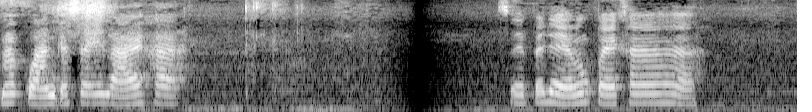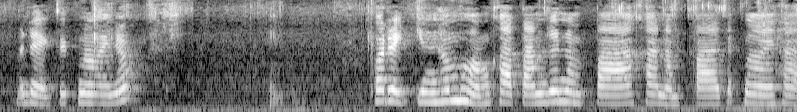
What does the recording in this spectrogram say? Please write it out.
มากหวานก็ใส่หลายค่ะ ใส่ปลาแดกลงไปค่ะปลาแดกจักหน่อยเนาะพอได้กินหอมๆค่ะ ตามด้วยน้ำปลาค่ะ น้ำปลาจักหน่อยค่ะ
